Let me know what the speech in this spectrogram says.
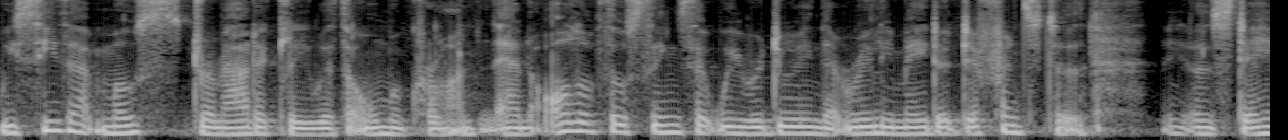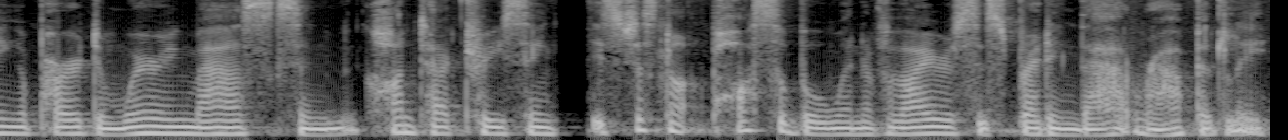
we see that most dramatically with Omicron and all of those things that we were doing that really made a difference to you know, staying apart and wearing masks and contact tracing. It's just not possible when a virus is spreading that rapidly.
